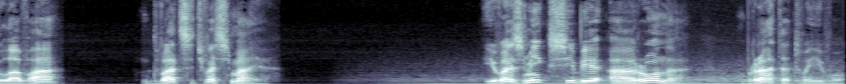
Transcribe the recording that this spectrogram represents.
Глава 28 «И возьми к себе Аарона, брата твоего,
